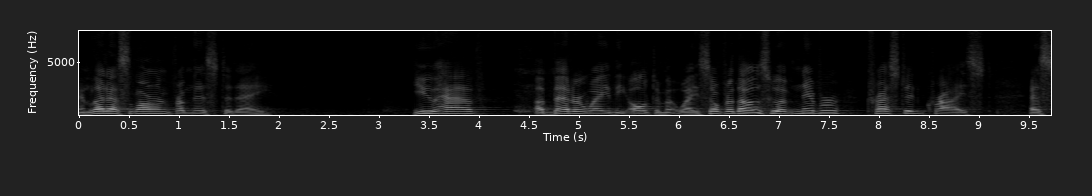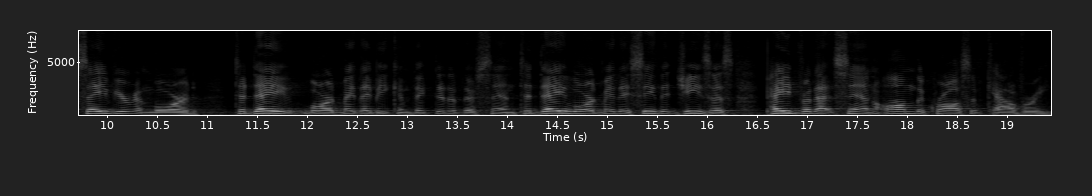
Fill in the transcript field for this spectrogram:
and let us learn from this today. You have a better way, the ultimate way. So, for those who have never trusted Christ as Savior and Lord, Today, Lord, may they be convicted of their sin. Today, Lord, may they see that Jesus paid for that sin on the cross of Calvary.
